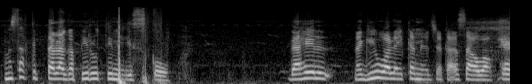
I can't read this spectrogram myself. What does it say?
Masakit talaga, pero tiniis ko. Dahil naghiwalay kami at saka asawa ko.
